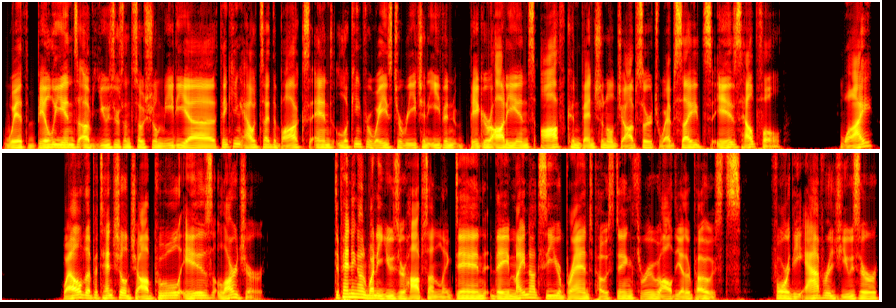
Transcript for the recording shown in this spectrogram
With billions of users on social media, thinking outside the box and looking for ways to reach an even bigger audience off conventional job search websites is helpful. Why? Well, the potential job pool is larger. Depending on when a user hops on LinkedIn, they might not see your brand posting through all the other posts. For the average user,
